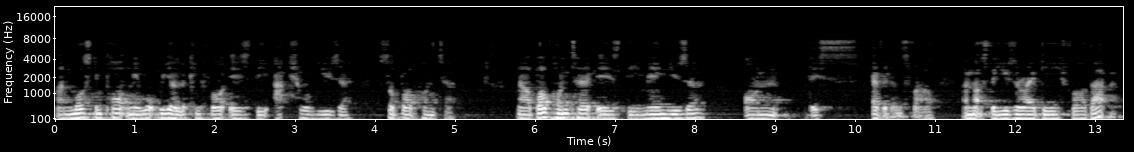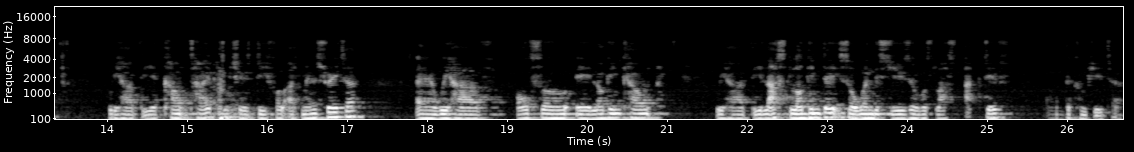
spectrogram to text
And most importantly, what we are looking for is the actual user. So Bob Hunter. Now, Bob Hunter is the main user on this evidence file, and that's the user ID for that we have the account type which is default administrator. And we have also a login count. We have the last login date so when this user was last active on the computer.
